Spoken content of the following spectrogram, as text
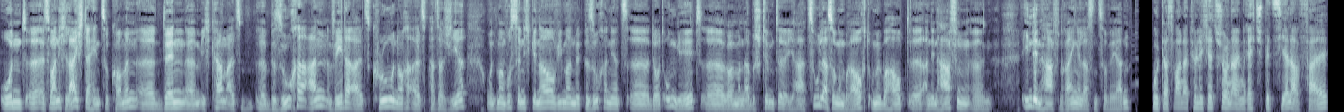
Und äh, es war nicht leicht dahin zu kommen, äh, denn äh, ich kam als äh, Besucher an, weder als Crew noch als Passagier. Und man wusste nicht genau, wie man mit Besuchern jetzt äh, dort umgeht, äh, weil man da bestimmte ja, Zulassungen braucht, um überhaupt an den Hafen, in den Hafen reingelassen zu werden. Gut, das war natürlich jetzt schon ein recht spezieller Fall.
